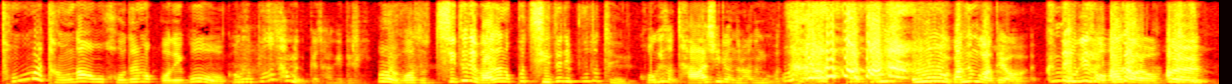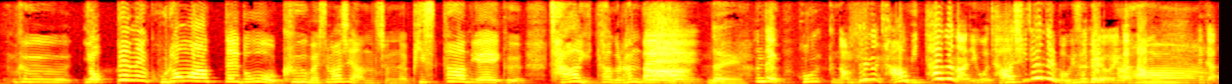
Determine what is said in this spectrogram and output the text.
정말 당당하고 거들먹거리고. 거기서 뿌듯함을 느껴 자기들이. 네 맞아. 지들이 말해놓고 지들이 뿌듯해. 거기서 자아 실현을 하는 것 같아. 오 맞는 것 같아요. 근데 거기서 아까- 맞아요. 아까 네. 그, 그 옆밴의 고령화 때도 그 말씀하시지 않으셨나요? 비슷하게 그 자아 위탁을 한다. 네. 네. 근데 거기 그 남편은 자아 위탁은 아니고 자아 실현을 거기서 해요. 그러니까 남 아. 그러니까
